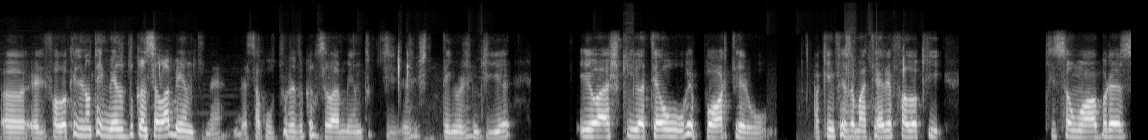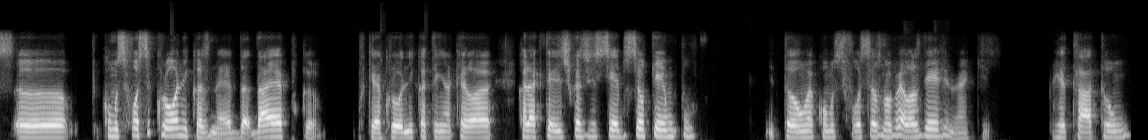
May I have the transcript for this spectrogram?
ah, ele falou que ele não tem medo do cancelamento, né? Dessa cultura do cancelamento que a gente tem hoje em dia. E eu acho que até o repórter, o, a quem fez a matéria, falou que, que são obras ah, como se fossem crônicas, né? Da, da época. Porque a crônica tem aquela característica de ser do seu tempo. Então é como se fossem as novelas dele, né? Que retratam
